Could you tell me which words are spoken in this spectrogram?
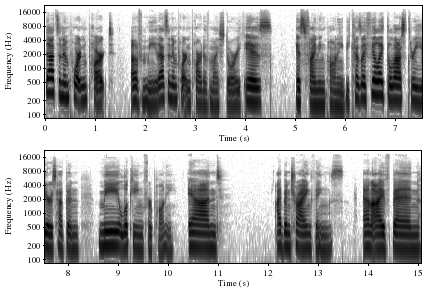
that's an important part of me. That's an important part of my story is is finding Pawnee because I feel like the last 3 years have been me looking for Pawnee. And I've been trying things and I've been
